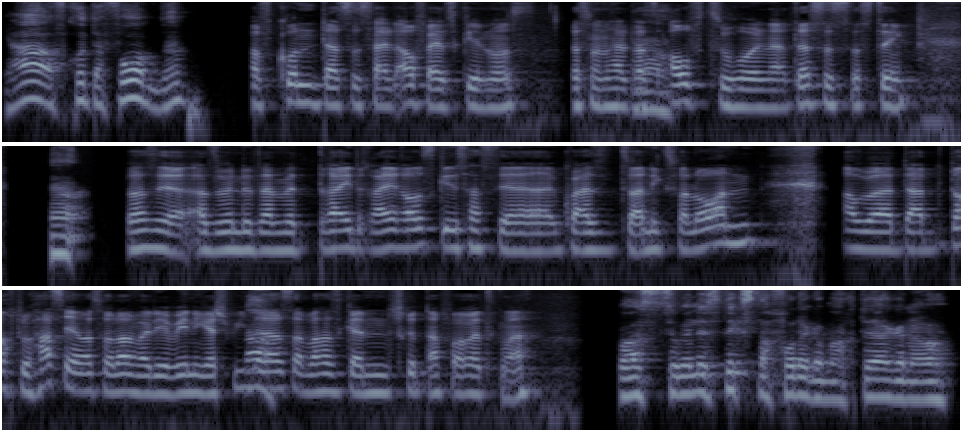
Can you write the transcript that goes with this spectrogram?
Ja, aufgrund der Form, ne? Aufgrund, dass es halt aufwärts gehen muss. Dass man halt ja. was aufzuholen hat. Das ist das Ding. Ja. Du hast ja, also wenn du dann mit 3-3 rausgehst, hast du ja quasi zwar nichts verloren, aber da, doch, du hast ja was verloren, weil du ja weniger Spiele ja. hast, aber hast keinen Schritt nach vorwärts gemacht. Du hast zumindest nichts nach vorne gemacht, ja, genau.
